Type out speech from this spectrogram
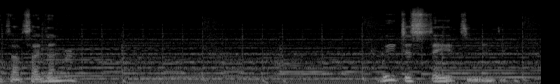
It's outside Denver. We just stayed some Uh,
